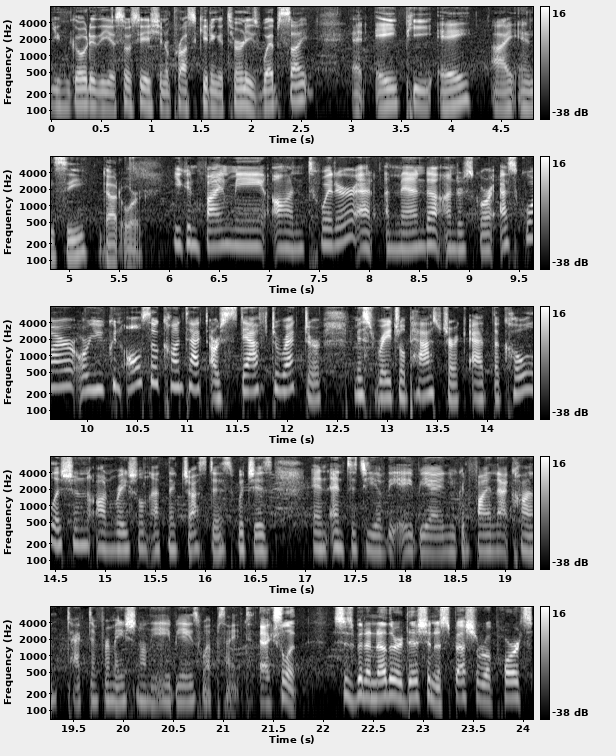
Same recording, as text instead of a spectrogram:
You can go to the Association of Prosecuting Attorneys website at apainc.org. You can find me on Twitter at Amanda underscore Esquire, or you can also contact our staff director, Miss Rachel Pastrick, at the Coalition on Racial and Ethnic Justice, which is an entity of the ABA, and you can find that contact information on the ABA's website. Excellent. This has been another edition of Special Reports.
